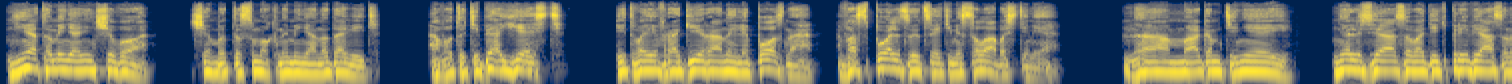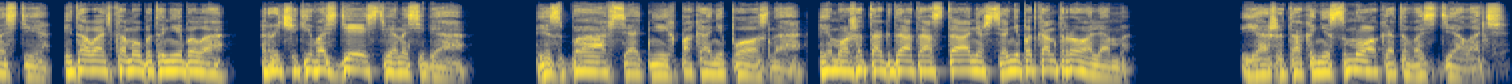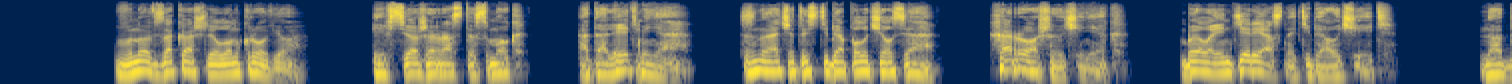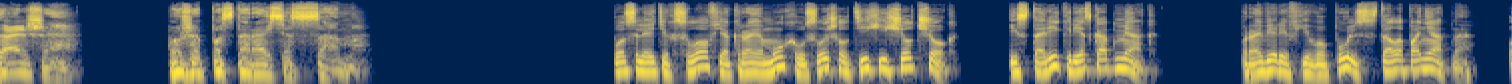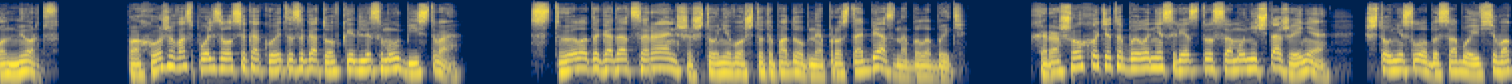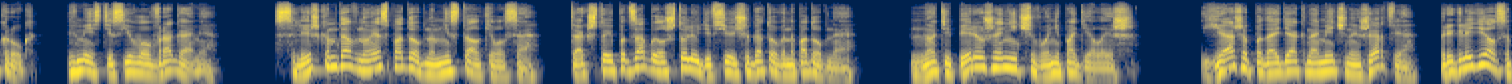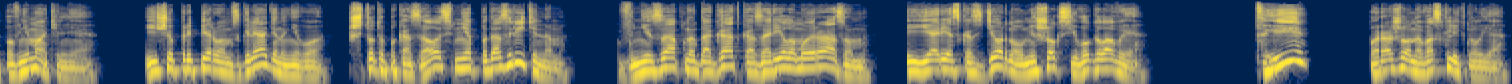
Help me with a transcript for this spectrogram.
Нет у меня ничего, чем бы ты смог на меня надавить. А вот у тебя есть и твои враги рано или поздно воспользуются этими слабостями. Нам, магам теней, нельзя заводить привязанности и давать кому бы то ни было рычаги воздействия на себя. Избавься от них, пока не поздно, и, может, тогда ты останешься не под контролем. Я же так и не смог этого сделать. Вновь закашлял он кровью. И все же, раз ты смог Одолеть меня? Значит, из тебя получился хороший ученик. Было интересно тебя учить. Но дальше уже постарайся сам. После этих слов я краем уха услышал тихий щелчок, и старик резко обмяк. Проверив его пульс, стало понятно. Он мертв. Похоже, воспользовался какой-то заготовкой для самоубийства. Стоило догадаться раньше, что у него что-то подобное просто обязано было быть. Хорошо, хоть это было не средство самоуничтожения, что унесло бы с собой и все вокруг, вместе с его врагами. Слишком давно я с подобным не сталкивался, так что и подзабыл, что люди все еще готовы на подобное. Но теперь уже ничего не поделаешь. Я же, подойдя к намеченной жертве, Пригляделся повнимательнее. Еще при первом взгляде на него что-то показалось мне подозрительным. Внезапно догадка озарила мой разум, и я резко сдернул мешок с его головы. «Ты?» – пораженно воскликнул я.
